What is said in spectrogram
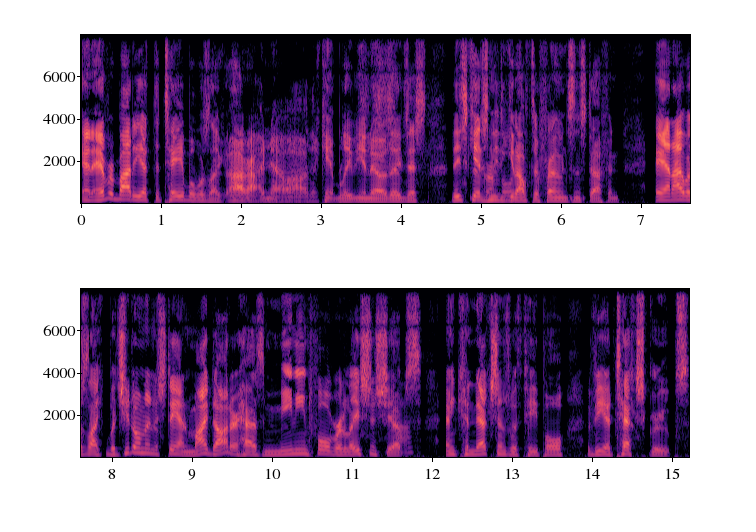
And everybody at the table was like, "All right, no, oh, they can't believe you know they just these kids need to get off their phones and stuff." And and I was like, "But you don't understand. My daughter has meaningful relationships and connections with people via text groups,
